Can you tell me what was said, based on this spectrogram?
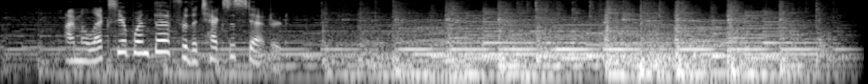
I'm Alexia Puente for the Texas Standard.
